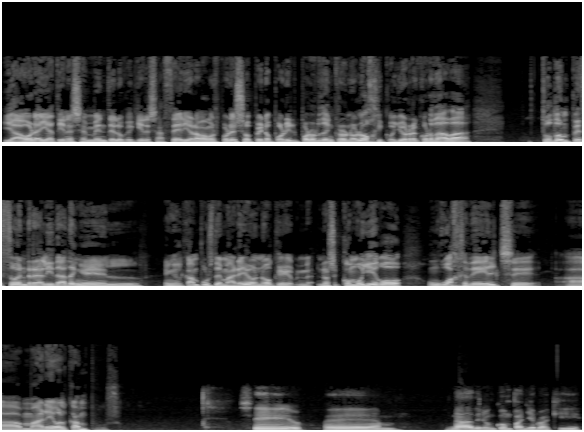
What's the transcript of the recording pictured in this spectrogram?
y ahora ya tienes en mente lo que quieres hacer y ahora vamos por eso, pero por ir por orden cronológico, yo recordaba, todo empezó en realidad en el, en el campus de Mareo, ¿no? Que no sé, ¿cómo llegó un guaje de Elche a Mareo al campus? Sí, eh, nada, tenía un compañero aquí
